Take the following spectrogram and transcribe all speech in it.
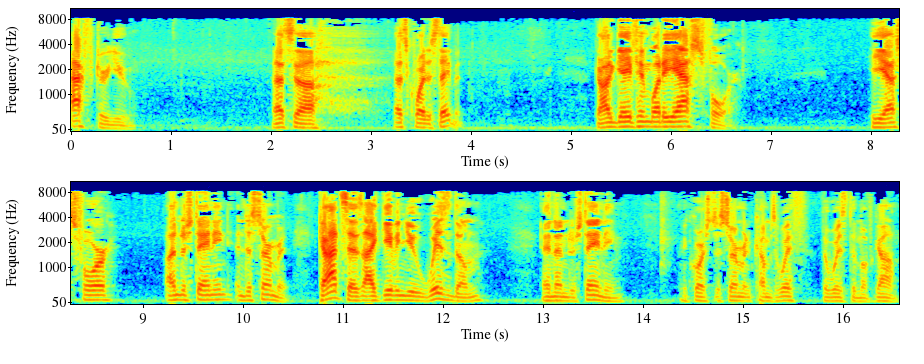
after you. That's, uh, that's quite a statement. God gave him what he asked for. He asked for understanding and discernment. God says, I've given you wisdom and understanding. And of course, discernment comes with the wisdom of God.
